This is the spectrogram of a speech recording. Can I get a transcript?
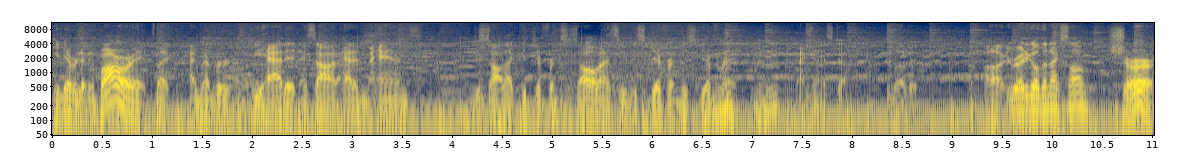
He never let me borrow it, but I remember Oh, he had it and I saw it. I had it in my hands and just saw like the differences. Oh man, see this is different. This is different. Mhm. That kind of stuff. Love it. Uh, you ready to go to the next song? Sure.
